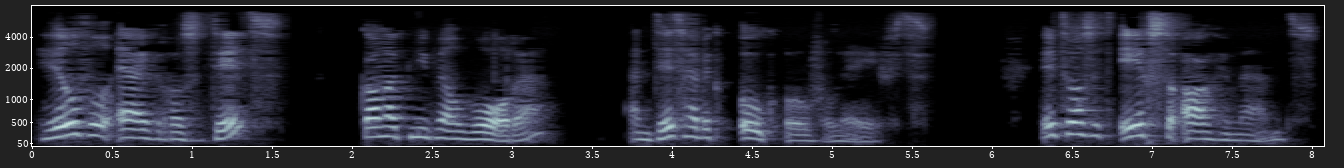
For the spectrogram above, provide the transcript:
Heel veel erger als dit kan het niet meer worden en dit heb ik ook overleefd. Dit was het eerste argument.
